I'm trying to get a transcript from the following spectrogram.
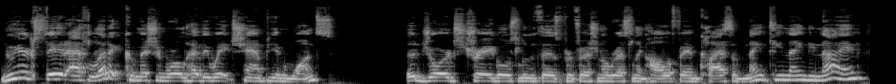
New York State Athletic Commission World Heavyweight Champion once, the George Tragos Lou Thesz Professional Wrestling Hall of Fame Class of 1999,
